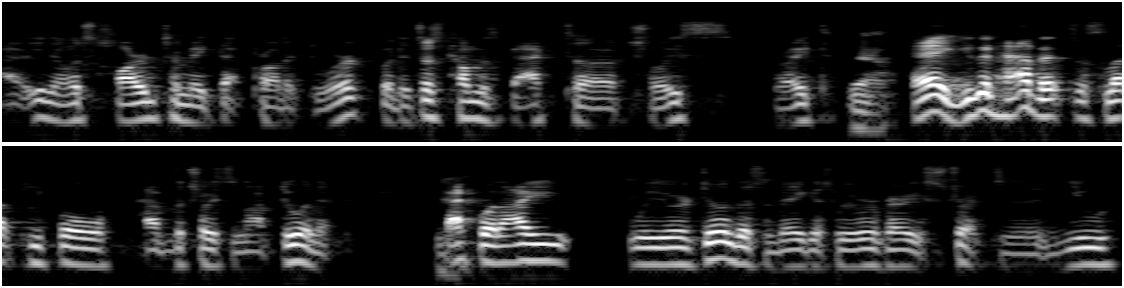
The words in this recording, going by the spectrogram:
I, you know, it's hard to make that product work, but it just comes back to choice, right? Yeah. Hey, you can have it. Just let people have the choice of not doing it. Yeah. Back when I we were doing this in Vegas, we were very strict. Uh, You,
